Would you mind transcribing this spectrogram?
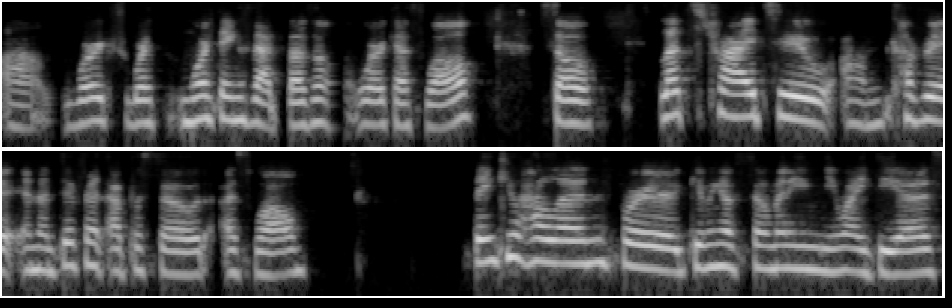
uh, works worth more things that doesn't work as well. So let's try to um, cover it in a different episode as well. Thank you, Helen, for giving us so many new ideas,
